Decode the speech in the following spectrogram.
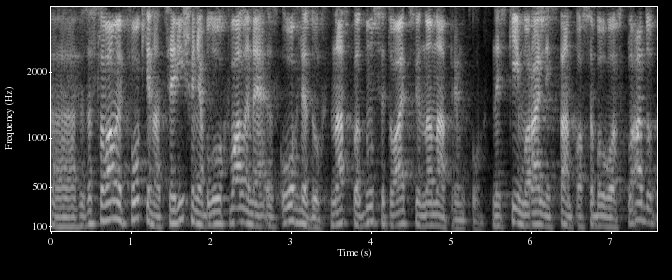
Е, За словами Фокіна, це рішення було ухвалене з огляду на складну ситуацію на напрямку, низький моральний стан особового складу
